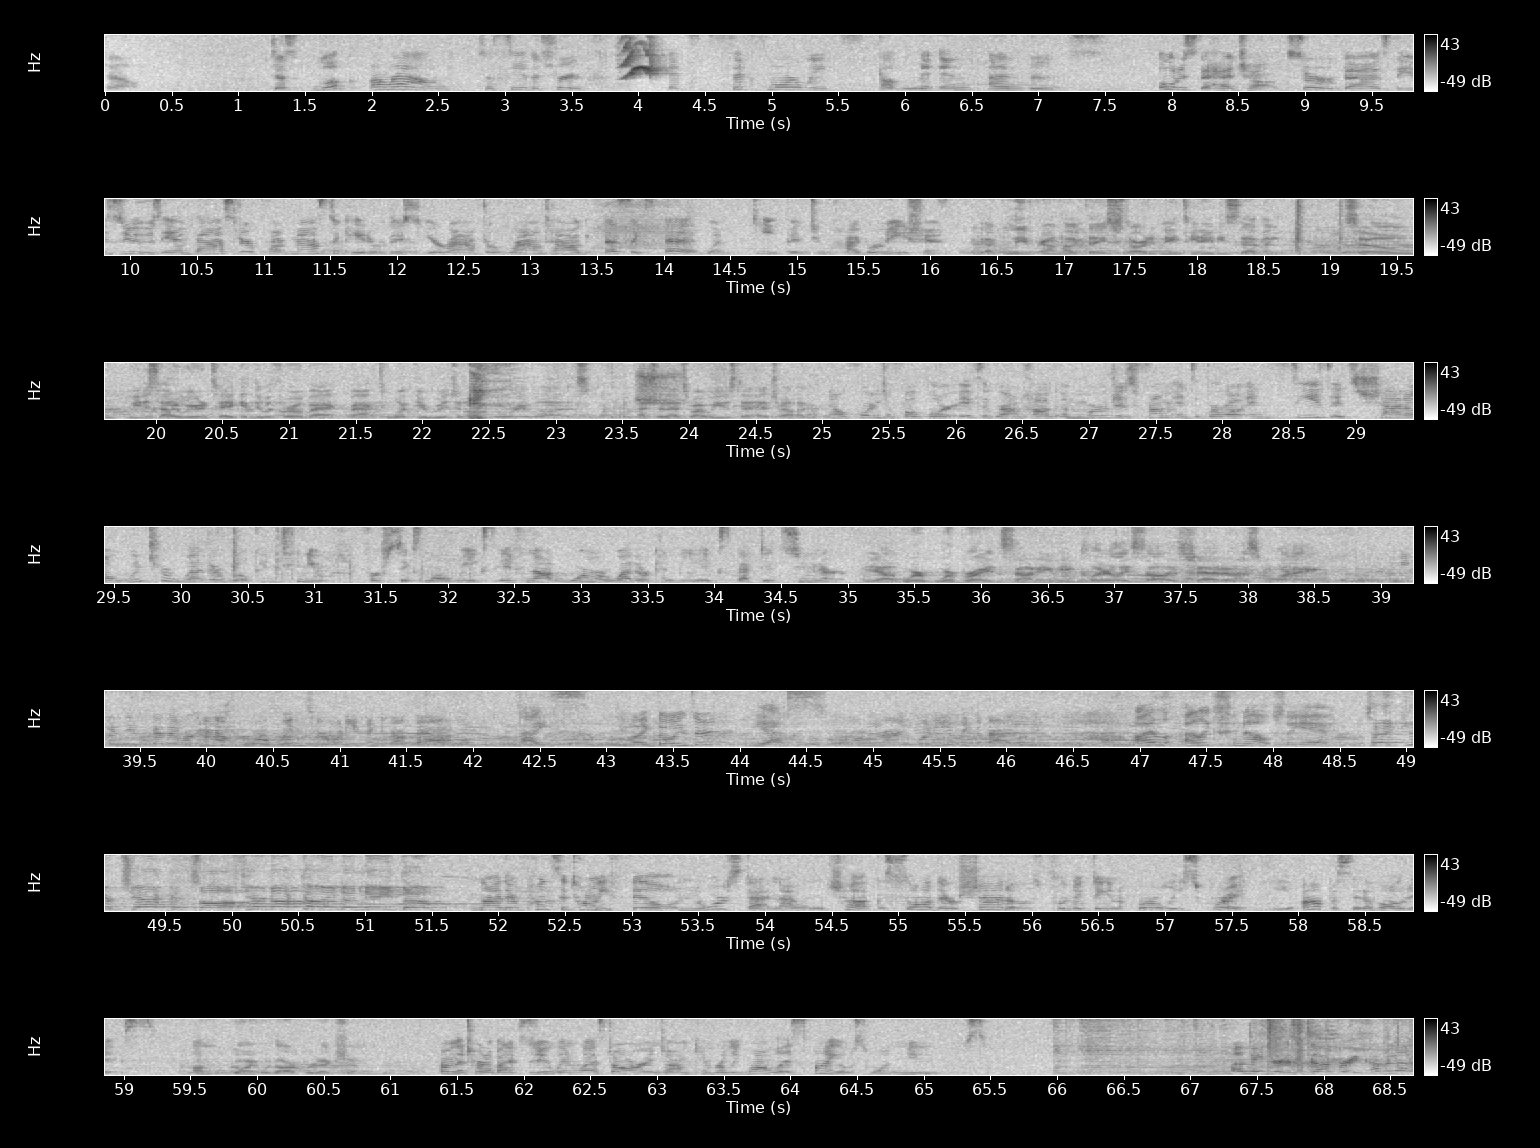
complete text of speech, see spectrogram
show. Just look around to see the truth. It's six more weeks of mittens and boots. Otis the Hedgehog served as the zoo's ambassador prognosticator this year after groundhog Essex Ed went deep into hibernation. I believe Groundhog Day started in 1887, so we decided we were going to take and do a throwback back to what the original story was. And so that's why we used a hedgehog. Now, according to folklore, if the groundhog emerges from its burrow and sees its shadow, winter weather will continue for six more weeks. If not, warmer weather can be expected sooner. Yeah, we're, we're bright and sunny, and he clearly saw his shadow this morning. Because you said that we're going to have more winter. What do you think about that? Nice. You like the winter? Yes. All right. What do you think about it? I, I like snow, so yeah. Take your jackets off. You're not going to need them. Neither Punxsutawney Phil nor Staten Island Chuck saw their shadows, predicting an early spring, the opposite of Otis. I'm going with our prediction. From the Turtleback Zoo in West Orange, I'm Kimberly Wallace, FiOS 1 News. A major discovery coming out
